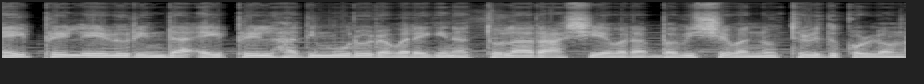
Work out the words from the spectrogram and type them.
ಏಪ್ರಿಲ್ ಏಳರಿಂದ ಏಪ್ರಿಲ್ ಹದಿಮೂರರವರೆಗಿನ ತುಲಾ ರಾಶಿಯವರ ಭವಿಷ್ಯವನ್ನು ತಿಳಿದುಕೊಳ್ಳೋಣ.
